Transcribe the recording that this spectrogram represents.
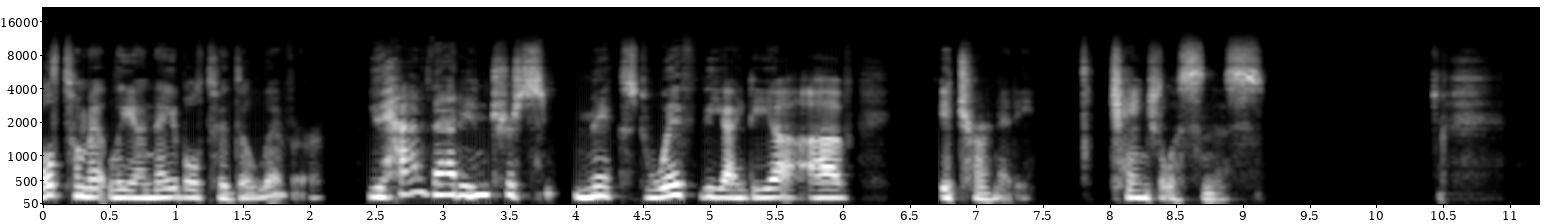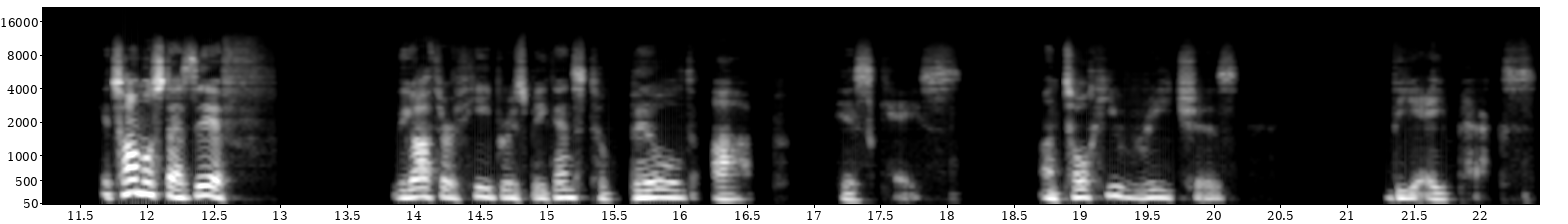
ultimately unable to deliver. You have that interest mixed with the idea of eternity, changelessness. It's almost as if the author of Hebrews begins to build up his case until he reaches the apex.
